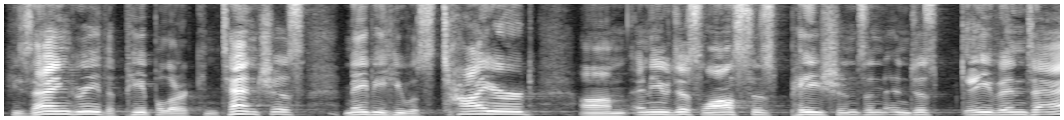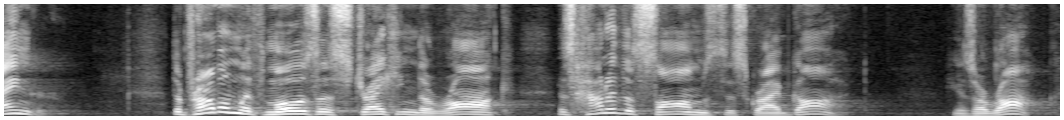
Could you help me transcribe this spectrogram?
he's angry, the people are contentious, maybe he was tired. Um, and he just lost his patience and, and just gave in to anger. The problem with Moses striking the rock is how do the Psalms describe God? He is our rock,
